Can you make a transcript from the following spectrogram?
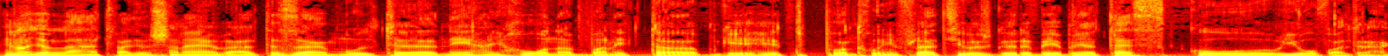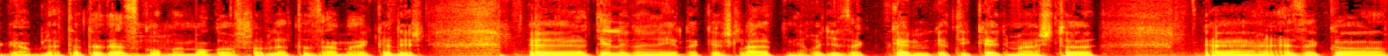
Nagyon látványosan elvált ez elmúlt néhány hónapban itt a G7.hu inflációs görbében, hogy a Tesco jóval drágább lett. Tehát a Tesco mm-hmm. már magasabb lett az emelkedés. Tényleg nagyon érdekes látni, hogy ezek kerülgetik egymást ezek a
